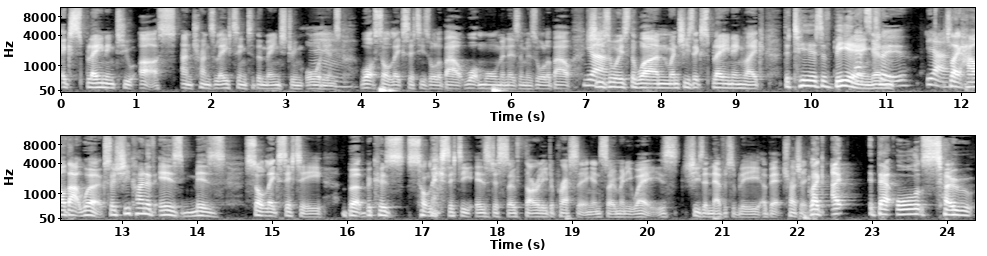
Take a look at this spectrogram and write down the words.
explaining to us and translating to the mainstream audience mm. what Salt Lake City is all about, what Mormonism is all about. Yeah. She's always the one when she's explaining like the tears of being That's and true. Yeah. it's like how that works. So she kind of is Ms. Salt Lake City, but because Salt Lake City is just so thoroughly depressing in so many ways, she's inevitably a bit tragic. Like I, they're all so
